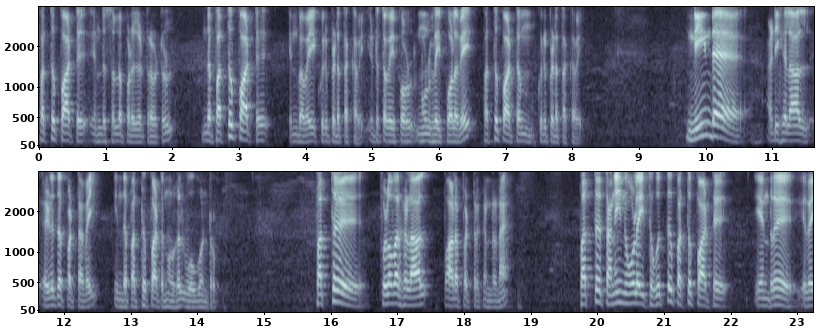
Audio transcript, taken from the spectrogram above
பத்துப்பாட்டு என்று சொல்லப்படுகின்றவற்றுள் இந்த பத்துப்பாட்டு என்பவை குறிப்பிடத்தக்கவை. எட்டுத்தொகை போல் நூல்களைப் போலவே பத்துப்பாட்டும் குறிப்பிடத்தக்கவை. நீண்ட அடிகளால் எழுதப்பட்டவை இந்த பத்துப்பாட்டு நூல்கள் ஒவ்வொன்றும். பத்து புலவர்களால் பாடப்பட்டிருக்கின்றன. பத்து தனி நூலை தொகுத்து பத்துப்பாட்டு என்று இதை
